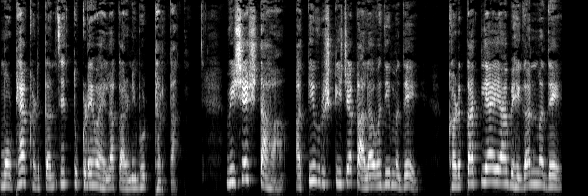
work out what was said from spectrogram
मोठ्या खडकांचे तुकडे व्हायला कारणीभूत ठरतात. विशेषत अतिवृष्टीच्या कालावधीमध्ये खडकातल्या या भेगांमध्ये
